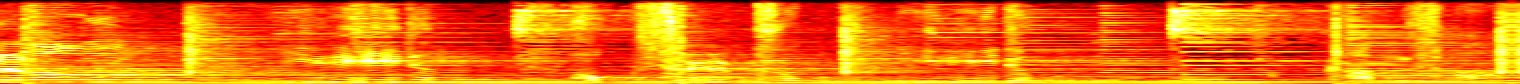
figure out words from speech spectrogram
즐거운 일이든 혹 슬픈 일이든 감사드립니다.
